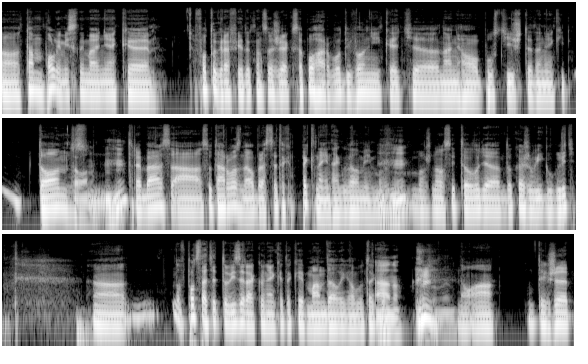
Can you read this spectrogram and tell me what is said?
Uh, tam boli, myslím, aj nejaké fotografie dokonca, že ak sa pohár vody vlní, keď e, na ňo pustíš teda nejaký tón, tón. Mm-hmm. trebárs a sú tam rôzne je tak pekné inak veľmi, mm-hmm. možno si to ľudia dokážu vygoogliť. A, no v podstate to vyzerá ako nejaké také mandaly alebo také. Áno. no a takže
